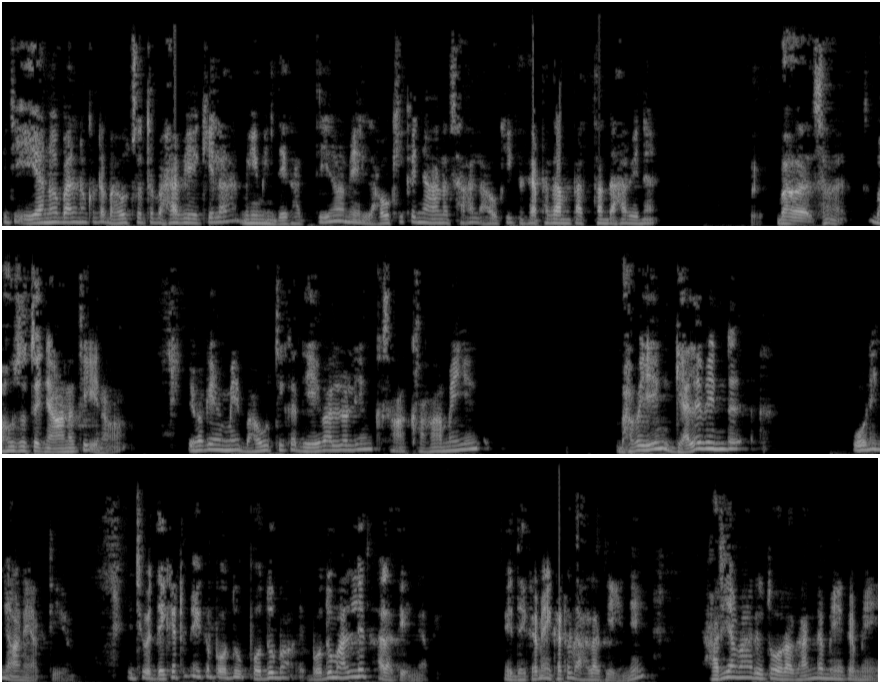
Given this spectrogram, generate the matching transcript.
ඉතින් ඒ අනුව බලනකොට බෞද්ධ භාවය කියලා මෙහිමින් දෙකක් තියෙනවා. මේ ලෞකික ඥාන සහ ලෞකික සැප සම්පත් සඳහා වෙන බෞද්ධ ඥාන තියෙනවා. ඒ වගේම මේ භෞතික දේවල් වලින් කාමයෙන් භවයෙන් ගැලවෙන්න ඕනේ ඥානයක් තියෙනවා. ඉතින් දෙකට මේක පොදු පොදු පොදු මල්ලේ දාලා තියෙනවා අපි. මේ දෙකම එකට දාලා තියෙන්නේ. හරියමාරු තෝරගන්න මේක මේ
